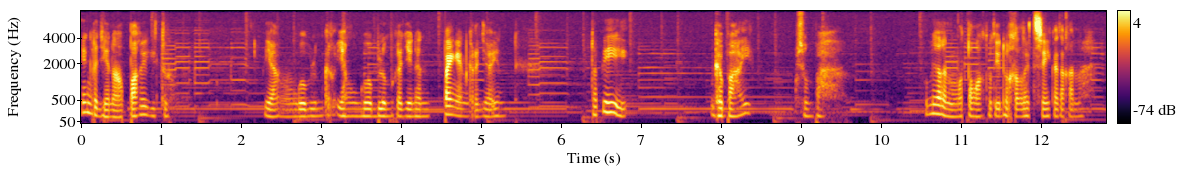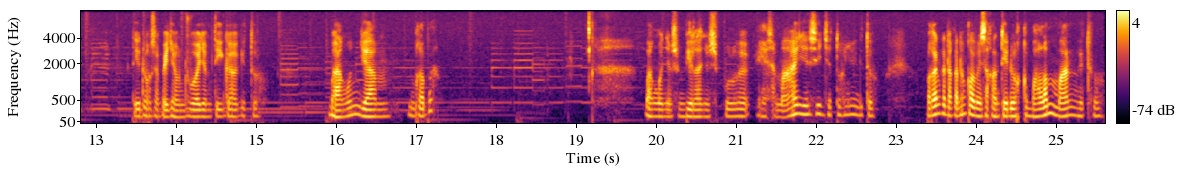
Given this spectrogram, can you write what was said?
yang ngerjain apa kayak gitu? Yang gue belum yang gue belum kerjain dan pengen kerjain. Tapi gak baik sumpah. Gue misalkan motong waktu tidur let's say katakanlah tidur sampai jam 2 jam 3 gitu bangun jam berapa? Bangun jam 9 jam 10 ya sama aja sih jatuhnya gitu. Bahkan kadang-kadang kalau misalkan tidur kemalaman gitu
